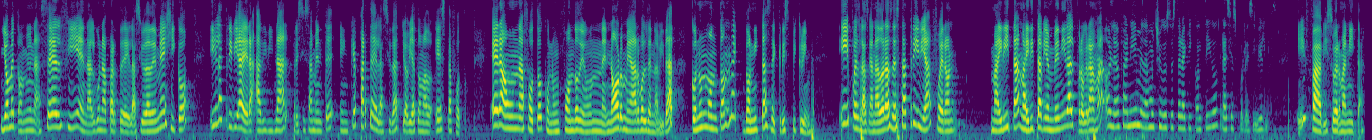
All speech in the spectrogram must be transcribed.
Yo me tomé una selfie en alguna parte de la Ciudad de México y la trivia era adivinar precisamente en qué parte de la ciudad yo había tomado esta foto. Era una foto con un fondo de un enorme árbol de Navidad con un montón de donitas de Krispy Kreme. Y pues las ganadoras de esta trivia fueron Mayrita. Mayrita, bienvenida al programa. Hola Fanny, me da mucho gusto estar aquí contigo. Gracias por recibirnos. Y Fabi, su hermanita.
